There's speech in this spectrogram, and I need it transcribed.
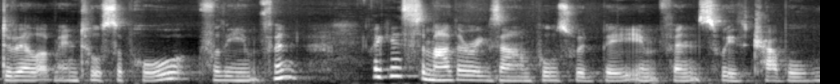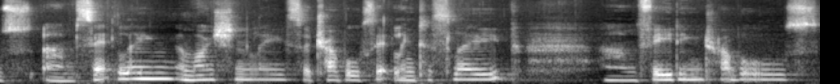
developmental support for the infant. I guess some other examples would be infants with troubles um, settling emotionally, so trouble settling to sleep, um, feeding troubles,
